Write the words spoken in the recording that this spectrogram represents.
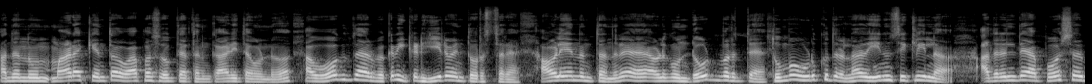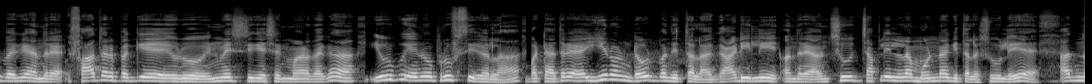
ಅದನ್ನು ಮಾಡಕ್ಕೆ ಅಂತ ವಾಪಸ್ ಹೋಗ್ತಾ ಇರ್ತಾನೆ ಗಾಡಿ ತಗೊಂಡು. ಆ ಹೋಗ್ತಾ ಇರ್ಬೇಕಾದ್ರೆ ಈ ಕಡೆ ಹೀರೋಯಿನ್ ತೋರಿಸ್ತಾರೆ. ಅವಳೇನಂತಂದ್ರೆ ಅವಳಿಗೆ ಒಂದು ಡೌಟ್ ಬರುತ್ತೆ. ತುಂಬಾ ಹುಡುಕಿದ್ರಲ್ಲ ಏನು ಸಿಕ್ಲಿಲ್ಲ. ಅದರಲ್ಲದೆ ಆ ಪೋಸ್ಟರ್ ಬಗ್ಗೆ ಅಂದ್ರೆ ಫಾದರ್ ಬಗ್ಗೆ ಇವರು ಇನ್ವೆಸ್ಟಿಗೇಷನ್ ಮಾಡಿದಾಗ ಇವ್ರಿಗೂ ಏನು ಪ್ರೂಫ್ ಸಿಗಲ್ಲ. ಬಟ್ ಆದ್ರೆ ಹೀರೋನ್ ಡೌಟ್ ಬಂದಿತ್ತಲ್ಲ, ಗಾಡಿಲಿ ಅಂದ್ರೆ ಅವ್ನ ಶೂ ಚಪ್ಲಿಲೆಲ್ಲ ಮಣ್ಣಾಗಿತ್ತಲ್ಲ ಶೂಲಿ? ಅದನ್ನ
